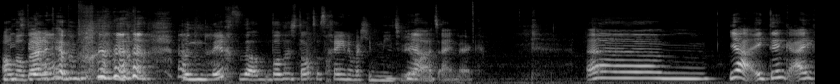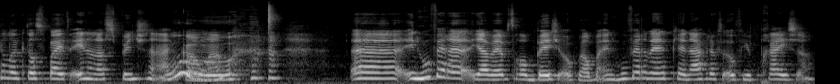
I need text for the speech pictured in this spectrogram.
al Niet wel duidelijk hebben belicht, dan, dan is dat hetgene wat je niet wil Ja. uiteindelijk. Ehm, ja, ik denk eigenlijk dat we bij het ene laatste puntje zijn aangekomen. Eh, in hoeverre, ja, we hebben het er al een beetje over gehad, maar in hoeverre heb jij nagedacht over je prijzen?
